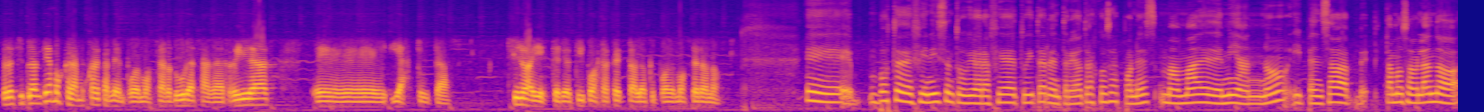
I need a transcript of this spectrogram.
Pero si planteamos que las mujeres también podemos ser duras, aguerridas eh, y astutas, si no hay estereotipos respecto a lo que podemos ser o no. Eh, vos te definís en tu biografía de Twitter, entre otras cosas, pones mamá de Demián, ¿no? Y pensaba, estamos hablando,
